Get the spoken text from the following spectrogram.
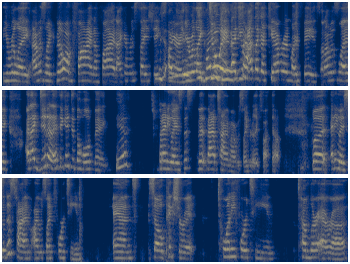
you were like, I was like, no, I'm fine, I'm fine, I can recite Shakespeare. I mean, and you were like, do it. did. And you had like a camera in my face, and I was like, and I did it. I think I did the whole thing. Yeah. But anyways, this th- that time I was like really fucked up. But anyway, so this time I was like 14, and so picture it, 2014, Tumblr era,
